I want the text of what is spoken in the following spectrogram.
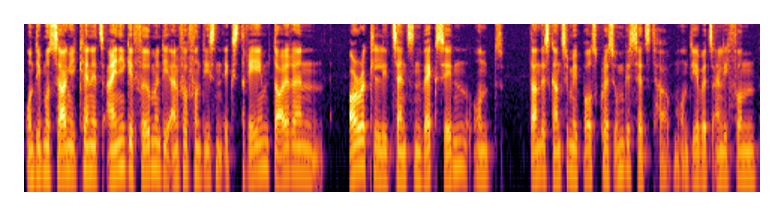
Und ich muss sagen, ich kenne jetzt einige Firmen, die einfach von diesen extrem teuren Oracle-Lizenzen weg sind und dann das Ganze mit Postgres umgesetzt haben. Und ich habe jetzt eigentlich von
